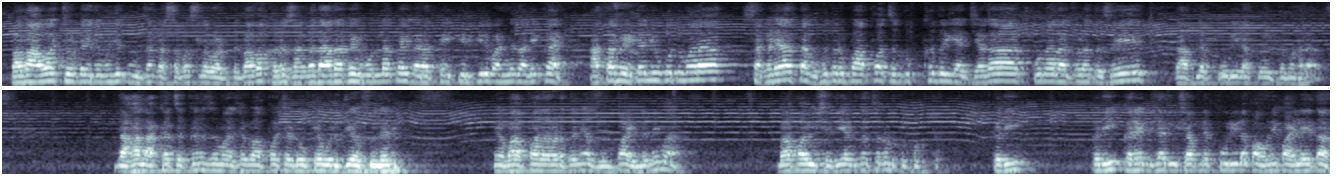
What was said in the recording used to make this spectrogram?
बाबा आवाज छोटा येतो म्हणजे तुमचा कसा बसला वाटतं? बाबा खरं सांगा दादा काही बोलला काय? घरात काही किरकिर भांडणं झाले काय? आता भेटायला येऊ का तुम्हाला? सगळ्यात अगोदर बापाचं दुःख जर या जगात कुणाला कळत असेल तर आपल्या पोरीला कळतं महाराज. दहा लाखाचं कर्ज माझ्या बापाच्या डोक्यावरती असू द्या या बापाला रडताना अजून पाहिलं नाही महाराज बापाविषयी एकदाच रडतो फक्त. कधी? कधी? करेक्ट ज्या दिवशी आपल्या पुरीला पाहुणे पाहायला येतात.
